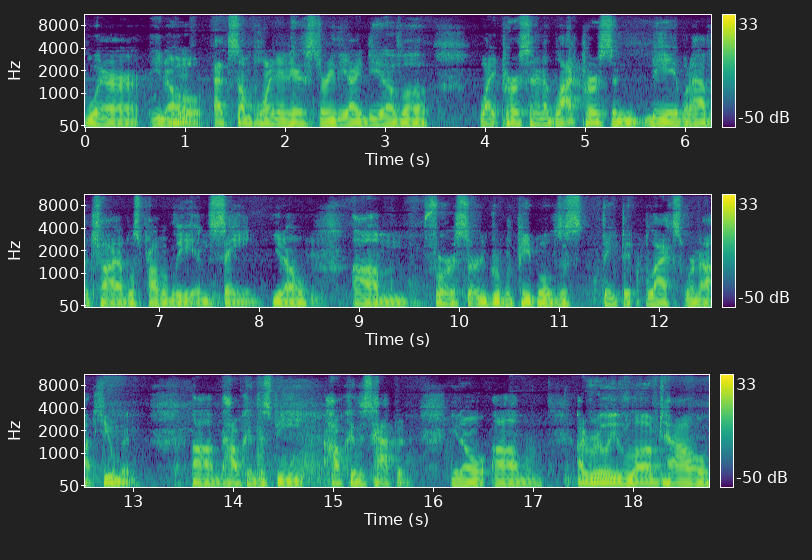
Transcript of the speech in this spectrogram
where you know at some point in history the idea of a white person and a black person being able to have a child was probably insane you know? Um for a certain group of people just think that blacks were not human. Um, how could this be how could this happen? You know um, i really loved how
